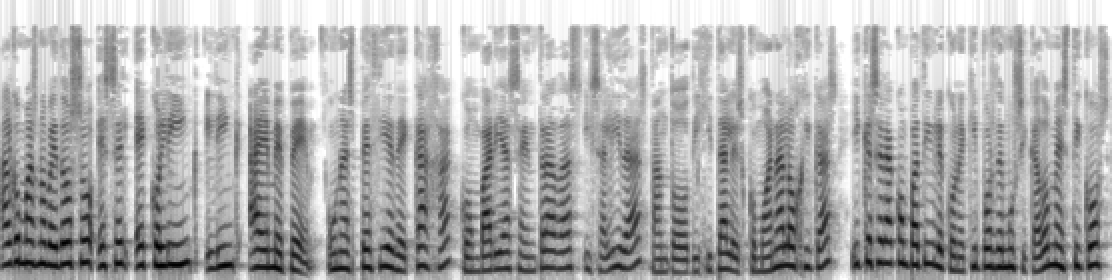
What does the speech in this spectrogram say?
Algo más novedoso es el EcoLink Link AMP, una especie de caja con varias entradas y salidas, tanto digitales como analógicas, y que será compatible con equipos de música domésticos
